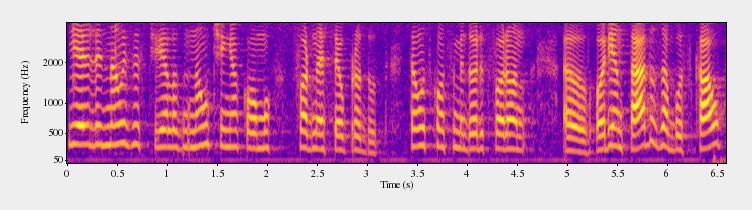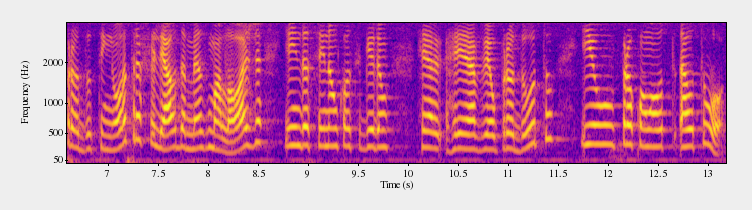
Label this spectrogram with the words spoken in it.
e ele não existia, ela não tinha como fornecer o produto. Então, os consumidores foram uh, orientados a buscar o produto em outra filial da mesma loja e ainda assim não conseguiram reaver o produto e o PROCON autuou.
